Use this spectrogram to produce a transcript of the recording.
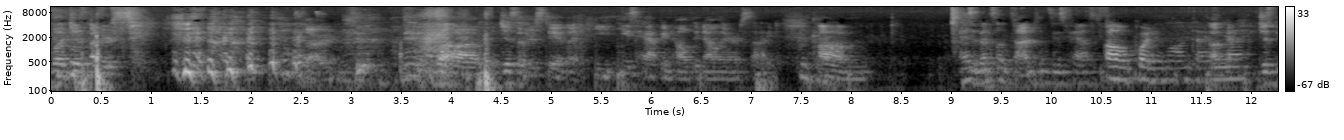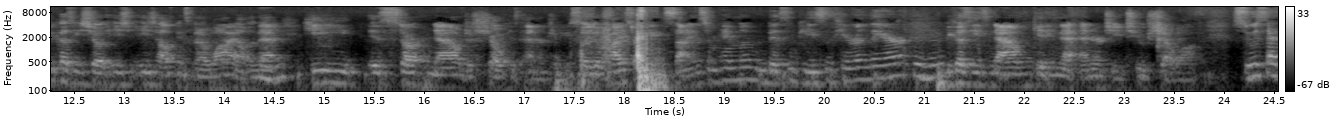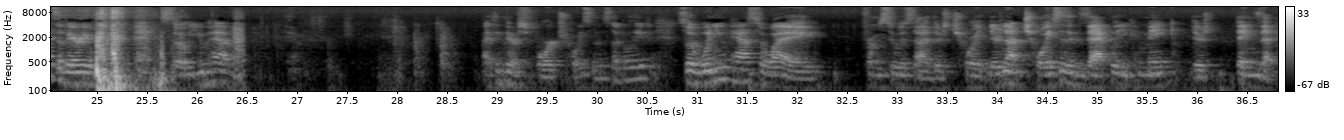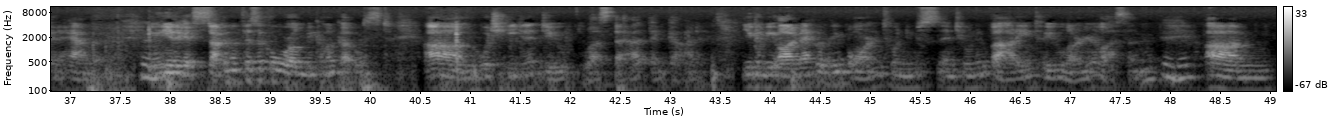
but just understand. Sorry. But um, just understand that he, he's happy and healthy now on the other side. Okay. Um, has it been some time since he's passed? Oh, quite a long time, Okay. yeah. Just because he showed he's, he's healthy, it's been a while, and that Mm-hmm. he is starting now to show his energy. So you'll probably start getting signs from him, little bits and pieces here and there, Mhm. because he's now getting that energy to show off. Suicide's a very weird thing. So you have, think there's four choices, I believe. So when you pass away from suicide, there's choice. There's not choices exactly you can make. There's things that can happen. You can Mhm. either get stuck in the physical world and become a ghost, um, which he didn't do. Bless that, thank God. You can be automatically reborn into a new into a new body until you learn your lesson. Mhm. Um,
